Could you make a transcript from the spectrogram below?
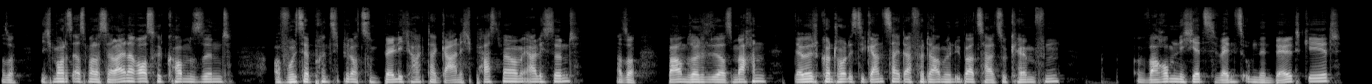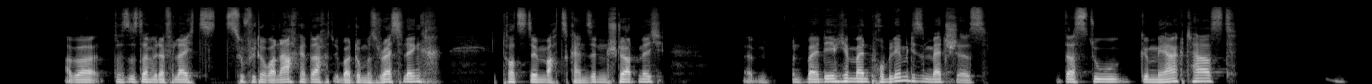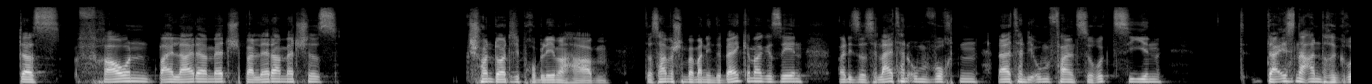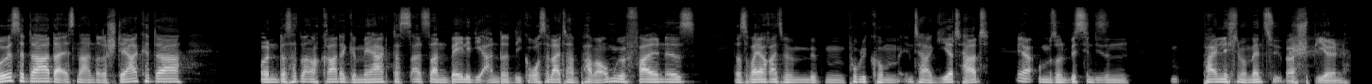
Also ich mochte es erstmal, dass sie alleine rausgekommen sind, obwohl es ja prinzipiell auch zum Belly-Charakter gar nicht passt, wenn wir mal ehrlich sind. Also warum sollte sie das machen? Damage Control ist die ganze Zeit dafür da, um in Überzahl zu kämpfen. Warum nicht jetzt, wenn es um den Belt geht? Aber das ist dann wieder vielleicht zu viel drüber nachgedacht, über dummes Wrestling. Trotzdem macht es keinen Sinn und stört mich. Ähm, und bei dem hier mein Problem mit diesem Match ist, dass du gemerkt hast, dass Frauen bei Leiter-Match, bei Ladder-Matches schon deutliche Probleme haben. Das haben wir schon bei Money in the Bank immer gesehen, weil dieses Leitern umwuchten, Leitern, die umfallen, zurückziehen, da ist eine andere Größe da, da ist eine andere Stärke da. Und das hat man auch gerade gemerkt, dass als dann Bailey die andere, die große Leiter ein paar Mal umgefallen ist, das war ja auch, als man mit, mit dem Publikum interagiert hat, ja. um so ein bisschen diesen peinlichen Moment zu überspielen.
